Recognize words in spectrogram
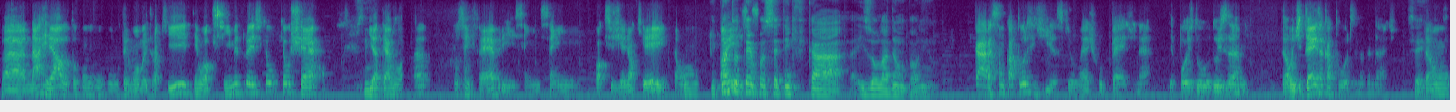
ah, na real, eu tô com o termômetro aqui, tem o oxímetro, é isso que eu, que eu checo, Sim. e até agora tô sem febre, sem, sem oxigênio ok. Então, e quanto mas... tempo você tem que ficar isoladão, Paulinho? Cara, são 14 dias que o médico pede, né? Depois do, do exame. Então, de 10 a 14, na verdade. Sei. Então,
